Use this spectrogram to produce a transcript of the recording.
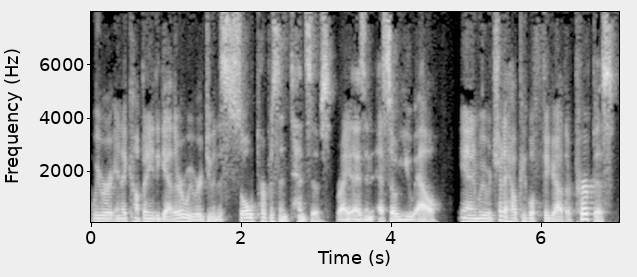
We were in a company together. We were doing the soul purpose intensives, right? As in S O U L. And we would try to help people figure out their purpose.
